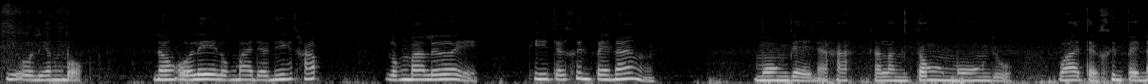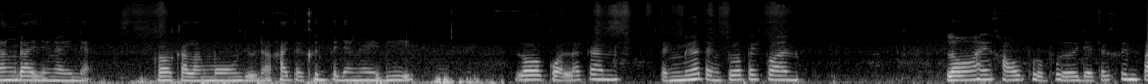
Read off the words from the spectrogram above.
พี่โอเลี้ยงบอกน้องโอเล่ลงมาเดี๋ยวนี้ครับ ลงมาเลย พี่จะขึ้นไปนั่ง มองใหญ่นะคะกำลังจ้องมองอยู่ ว่าจะขึ้นไปนั่งได้ยังไงเนี่ย ก็กำลังมองอยู่นะคะ จะขึ้นไปยังไงดี รอก่อนละกัน แต่งเนื้อแต่งตัวไปก่อน รอให้เขาเผลอๆเดี๋ยวจะขึ้นไป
